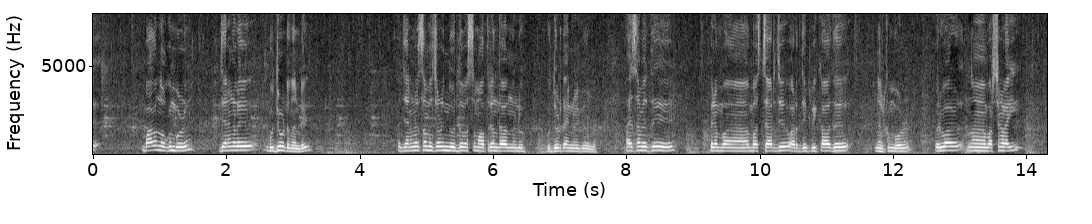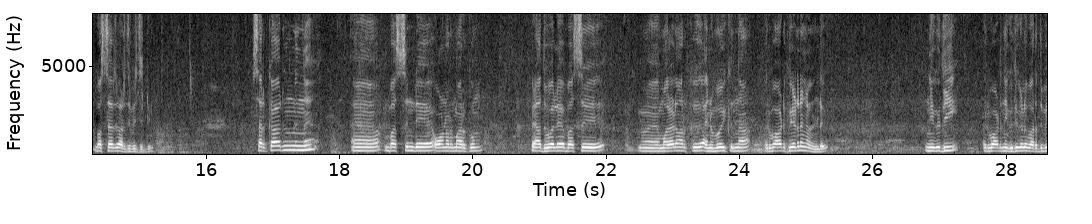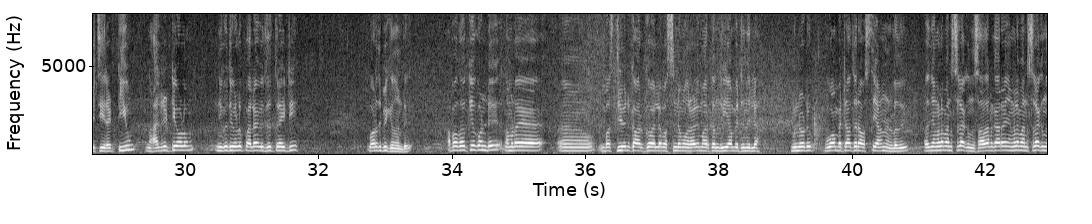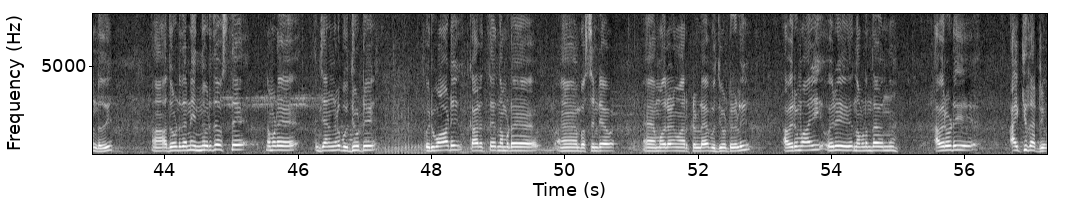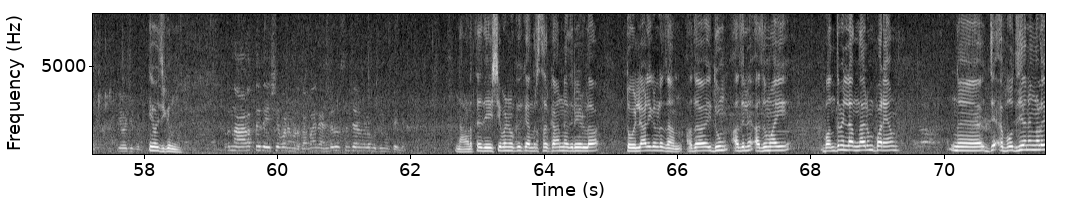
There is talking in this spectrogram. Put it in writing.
ഭാഗം നോക്കുമ്പോൾ ജനങ്ങൾ ബുദ്ധിമുട്ടുന്നുണ്ട്. ജനങ്ങളെ സംബന്ധിച്ചോളം ഇന്ന് ഒരു ദിവസം മാത്രമേ എന്താകുന്നുള്ളൂ ബുദ്ധിമുട്ട് അനുഭവിക്കുന്നുള്ളൂ. ആ സമയത്ത് പിന്നെ ബസ് ചാർജ് വർദ്ധിപ്പിക്കാതെ നിൽക്കുമ്പോൾ ഒരുപാട് വർഷങ്ങളായി ബസ് ചാർജ് വർദ്ധിപ്പിച്ചിട്ട്. സർക്കാരിൽ നിന്ന് ബസ്സിന്റെ ഓണർമാർക്കും പിന്നെ അതുപോലെ ബസ് മുതലാളിമാർക്ക് അനുഭവിക്കുന്ന ഒരുപാട് പീഡനങ്ങളുണ്ട്. നികുതി ഒരുപാട് നികുതികൾ വർദ്ധിപ്പിച്ച് ഇരട്ടിയും നാലിരട്ടിയോളം നികുതികൾ പല വിധത്തിലായിട്ട് വർദ്ധിപ്പിക്കുന്നുണ്ട്. അപ്പോൾ അതൊക്കെ കൊണ്ട് നമ്മുടെ ബസ് ജീവനക്കാർക്കോ അല്ല ബസ്സിന്റെ മുതലാളിമാർക്കോ എന്ത് ചെയ്യാൻ പറ്റുന്നില്ല? മുന്നോട്ട് പോകാൻ പറ്റാത്തൊരവസ്ഥയാണുള്ളത്. അത് ഞങ്ങൾ മനസ്സിലാക്കുന്നു. സാധാരണക്കാരെ ഞങ്ങൾ മനസ്സിലാക്കുന്നുണ്ടത്. അതുകൊണ്ട് തന്നെ ഇന്നൊരു ദിവസത്തെ നമ്മുടെ ജനങ്ങൾ ബുദ്ധിമുട്ട് ഒരുപാട് കാലത്തെ നമ്മുടെ ബസ്സിന്റെ മുതലാളിമാർക്കുള്ള ബുദ്ധിമുട്ടുകൾ അവരുമായി ഒരു നമ്മളെന്താകുന്നു അവരോട് ഐക്യദാർഢ്യം യോജിക്കുന്നു. നാളത്തെ ദേശീയ നാളത്തെ ദേശീയ പണിമുടക്ക് കേന്ദ്ര സർക്കാരിനെതിരെയുള്ള തൊഴിലാളികളുടേതാണ്. അത് ഇതും അതിൽ അതുമായി ബന്ധമില്ല. എന്നാലും പറയാം പൊതുജനങ്ങൾ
